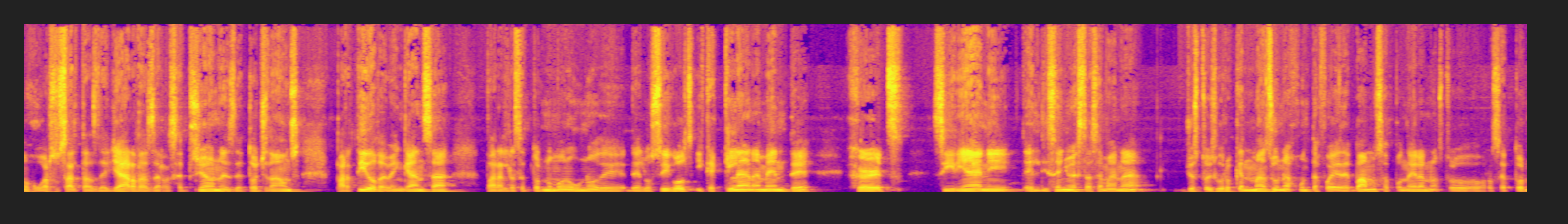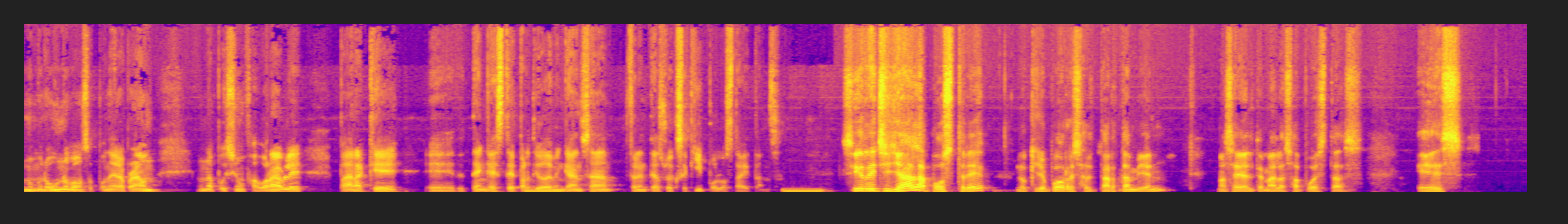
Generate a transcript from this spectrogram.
¿No? jugar sus altas de yardas, de recepciones, de touchdowns, partido de venganza para el receptor número uno de, los Eagles y que claramente Hertz, Siriani, el diseño de esta semana, yo estoy seguro que en más de una junta fue de vamos a poner a nuestro receptor número uno, vamos a poner a Brown en una posición favorable para que eh, tenga este partido de venganza frente a su ex equipo, los Titans. Sí, Richie, ya a la postre, lo que yo puedo resaltar también, más allá del tema de las apuestas, es,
